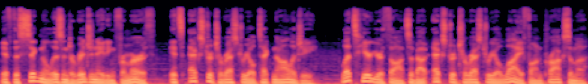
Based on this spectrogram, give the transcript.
If the signal isn't originating from Earth, it's extraterrestrial technology. Let's hear your thoughts about extraterrestrial life on Proxima.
